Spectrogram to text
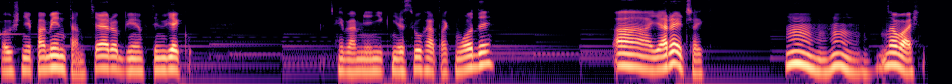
Bo już nie pamiętam, co ja robiłem w tym wieku. Chyba mnie nikt nie słucha tak młody. A, Jareczek. Hmm, hmm, no właśnie.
